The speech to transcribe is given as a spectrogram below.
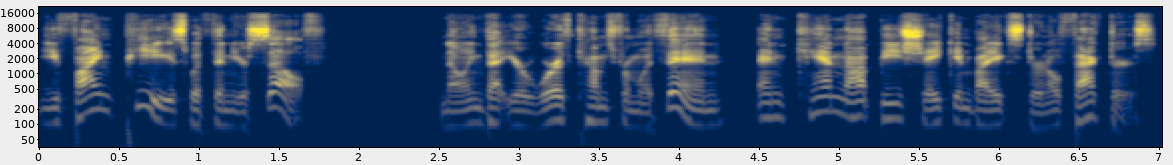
you find peace within yourself, knowing that your worth comes from within and cannot be shaken by external factors.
